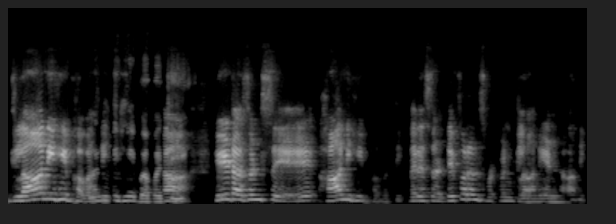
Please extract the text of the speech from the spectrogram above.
glanihi bhavati. Anihi bhavati. Ah, he doesn't say hanihi bhavati. There is a difference between glani and hani.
